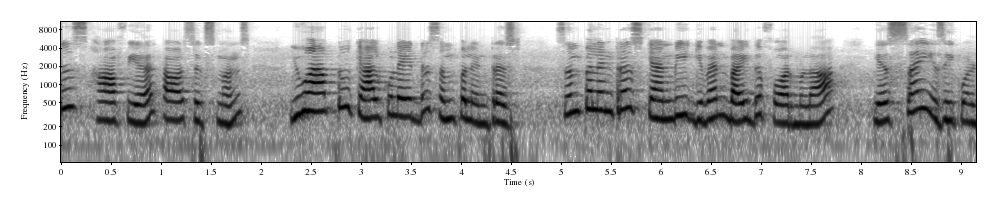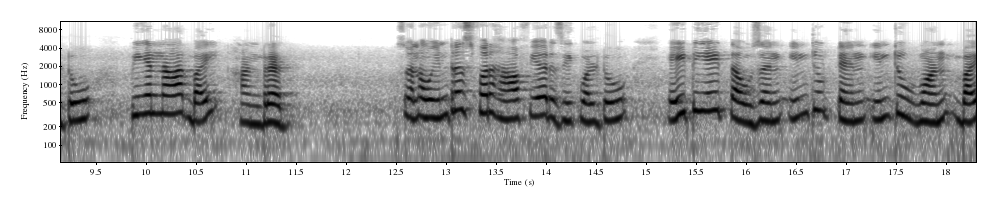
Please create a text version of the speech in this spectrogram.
this half year or 6 months you have to calculate the simple interest. Simple interest can be given by the formula SI is equal to PNR by 100. So now interest for half year is equal to 88,000 into 10 into 1 by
